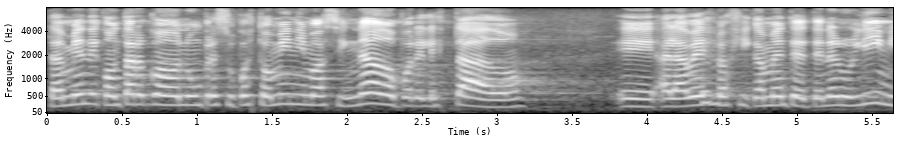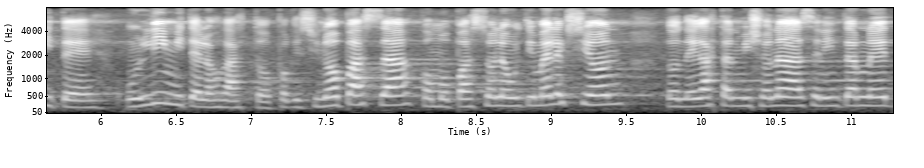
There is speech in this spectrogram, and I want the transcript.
También de contar con un presupuesto mínimo asignado por el Estado, eh, a la vez, lógicamente, de tener un límite, un límite en los gastos, porque si no pasa, como pasó en la última elección, donde gastan millonadas en Internet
